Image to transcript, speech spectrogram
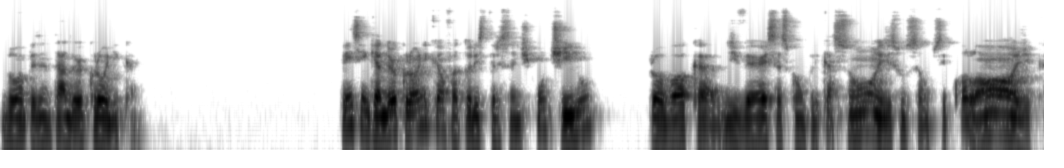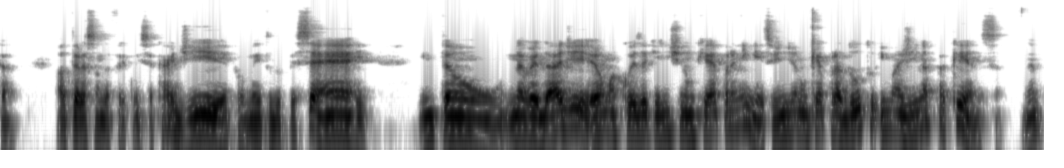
vão apresentar dor crônica. Pensem que a dor crônica é um fator estressante contínuo, provoca diversas complicações, disfunção psicológica, alteração da frequência cardíaca, aumento do PCR, então, na verdade, é uma coisa que a gente não quer para ninguém. Se a gente já não quer para adulto, imagina para criança, né?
